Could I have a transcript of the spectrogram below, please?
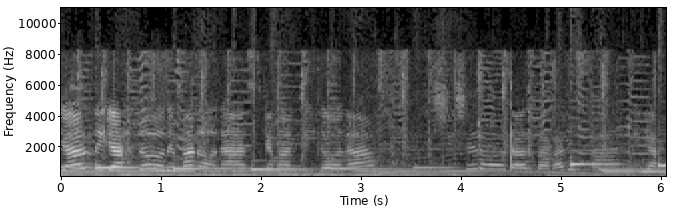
گر نگهدار من آن است که من می‌دانم شیشه را در بغل سر نگه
